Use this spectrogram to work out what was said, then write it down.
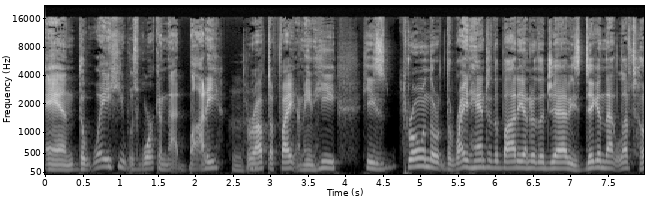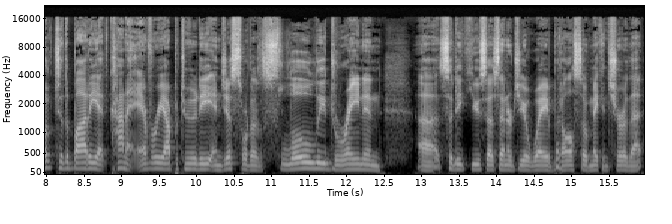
And the way he was working that body mm-hmm. throughout the fight, I mean, he he's throwing the, the right hand to the body under the jab. He's digging that left hook to the body at kind of every opportunity and just sort of slowly draining uh, Sodiq Yusuff's energy away, but also making sure that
